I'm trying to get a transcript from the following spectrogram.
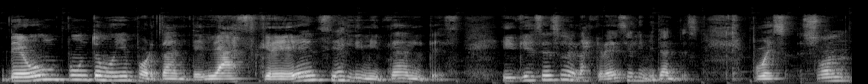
de un punto muy importante, las creencias limitantes. ¿Y qué es eso de las creencias limitantes? Pues son,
